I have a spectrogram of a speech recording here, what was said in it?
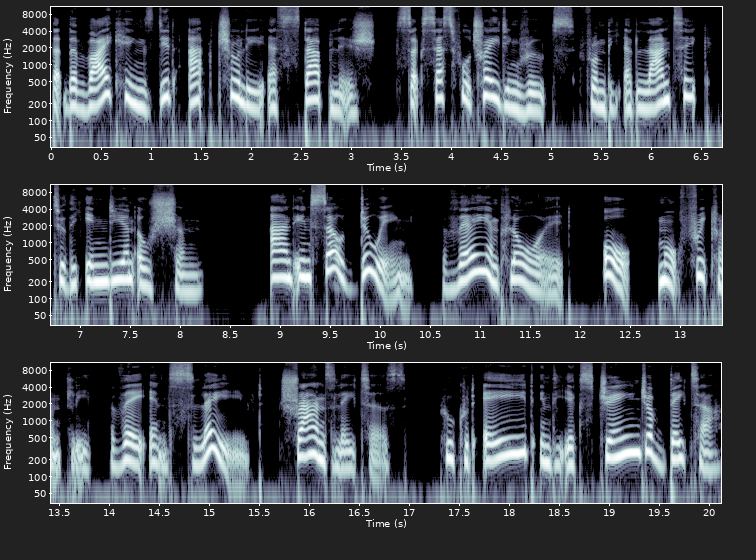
that the Vikings did actually establish successful trading routes from the Atlantic to the Indian Ocean. And in so doing, they employed, or more frequently, they enslaved translators who could aid in the exchange of data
